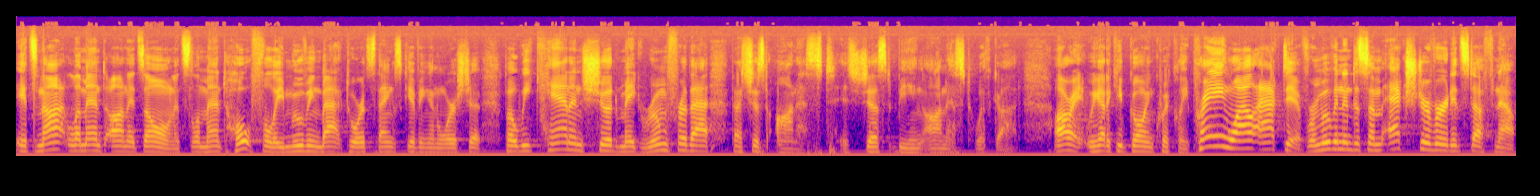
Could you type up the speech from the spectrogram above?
it's not lament on its own. It's lament, hopefully, moving back towards thanksgiving and worship. But we can and should make room for that. That's just honest. It's just being honest with God. All right, we got to keep going quickly. Praying while active. We're moving into some extroverted stuff now.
